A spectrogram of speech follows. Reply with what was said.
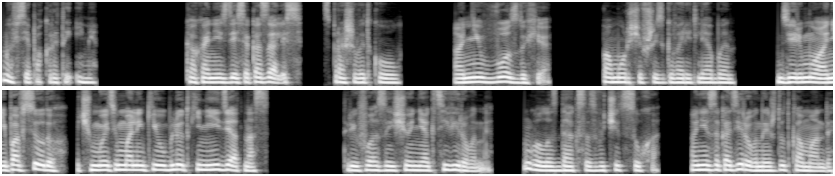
Мы все покрыты ими. «Как они здесь оказались?» — спрашивает Коул. «Они в воздухе», — поморщившись, говорит Лиабен. «Дерьмо, они повсюду. Почему эти маленькие ублюдки не едят нас?» Три фазы еще не активированы. Голос Дакса звучит сухо. Они закодированы и ждут команды.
